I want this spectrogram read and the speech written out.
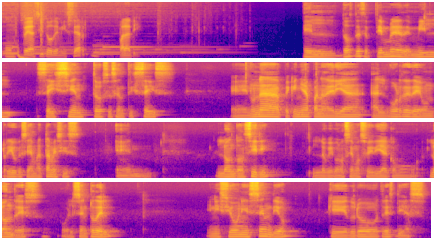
un pedacito de mi ser para ti. El 2 de septiembre de 1666, en una pequeña panadería al borde de un río que se llama Támesis, en London City, lo que conocemos hoy día como Londres o el centro de él, inició un incendio que duró tres días.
